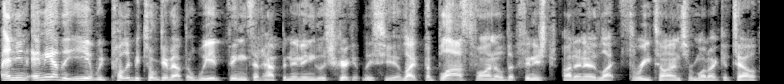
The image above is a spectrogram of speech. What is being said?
And in any other year, we'd probably be talking about the weird things that happened in English cricket this year, like the blast final that finished, I don't know, like three times from what I could tell,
